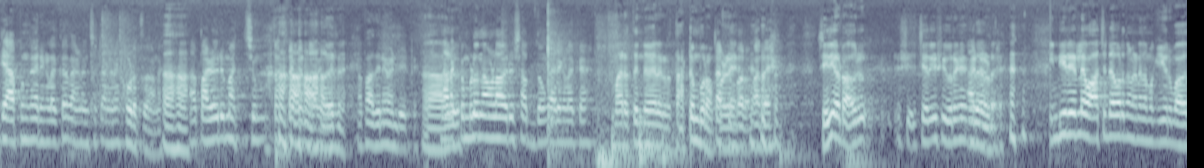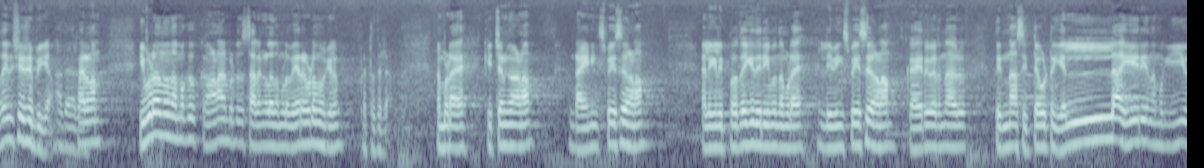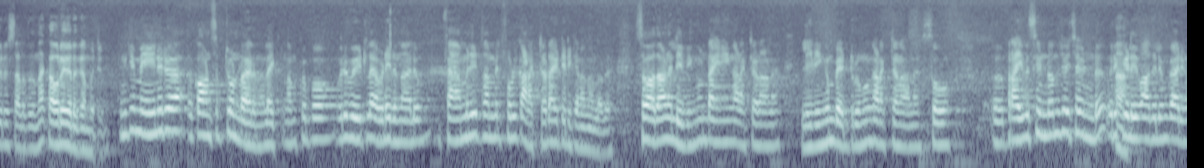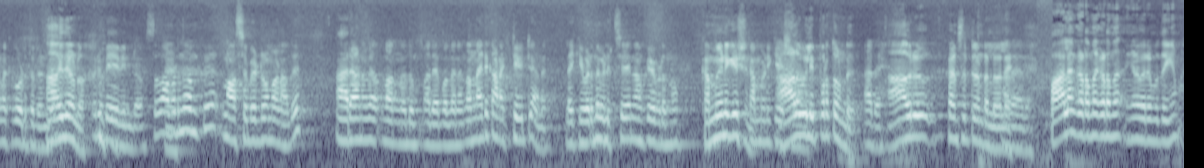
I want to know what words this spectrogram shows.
ഗ്യാപ്പും കാര്യങ്ങളൊക്കെ വേണം അങ്ങനെ കൊടുത്തതാണ്. ആ പഴയൊരു മച്ചും? അപ്പൊ അതിന് വേണ്ടിയിട്ട്. നടക്കുമ്പോഴും നമ്മൾ ആ ഒരു ശബ്ദവും കാര്യങ്ങളൊക്കെ മരത്തിന്റെ തട്ടുംപുറം അതെ. ശരി കേട്ടോ ആ ഒരു ചെറിയ ഷിവറിംഗ് ഒക്കെ ഇവിടെ ഇന്റീരിയറിലെ വാച്ച് ടവർ എന്ന് വേണമെങ്കിൽ നമുക്ക് ഈ ഒരു ഭാഗത്തെ വിശേഷിപ്പിക്കാം. കാരണം ഇവിടെ നിന്ന് നമുക്ക് കാണാൻ പറ്റുന്ന സ്ഥലങ്ങൾ നമ്മൾ വേറെ എവിടെ നോക്കിയാലും പറ്റത്തില്ല. നമ്മുടെ കിച്ചൺ കാണാം ഡൈനിങ് സ്പേസ് കാണാം അല്ലെങ്കിൽ ഇപ്പുറത്തേക്ക് തിരിയുമ്പോൾ നമ്മുടെ ലിവിങ് സ്പേസ് കാണാം കയറി വരുന്ന ഒരു തിണ്ണ സിറ്റ് ഔട്ട് എല്ലാ ഏരിയയും നമുക്ക് ഈ ഒരു സ്ഥലത്ത് നിന്ന് കവർ ചെയ്തെടുക്കാൻ പറ്റും. എനിക്ക് മെയിൻ ഒരു കോൺസെപ്റ്റ് ഉണ്ടായിരുന്നു. ലൈക്ക് നമുക്കിപ്പോൾ ഒരു വീട്ടിൽ എവിടെ ഇരുന്നാലും ഫാമിലി തമ്മിൽ ഫുൾ കണക്റ്റഡ് ആയിട്ടിരിക്കണം എന്നുള്ളത്. സോ അതാണ് ലിവിങ്ങും ഡൈനിങ്ങും കണക്റ്റഡ് ആണ്. ലിവിങ്ങും ബെഡ്റൂമും കണക്റ്റഡ് ആണ്. സോ പ്രൈവസി ഉണ്ടോ എന്ന് ചോദിച്ചാൽ ഉണ്ട്. ഒരു കിളിവാതിലും കാര്യങ്ങളൊക്കെ കൊടുത്തിട്ടുണ്ട്. ഒരു ബേ വിൻഡോ സോ അവിടുന്ന് നമുക്ക് മാസ്റ്റർ ബെഡ്റൂം ആണ് അത്. ആരാണ് വന്നതും അതേപോലെ തന്നെ നന്നായിട്ട് കണക്ടിവിറ്റി ആണ് ലൈക്ക് ഇവിടുന്ന് വിളിച്ച് നമുക്ക് എവിടുന്നു? കമ്മ്യൂണിക്കേഷൻ കമ്മ്യൂണിക്കേഷൻ ആൾ വിളിപ്പുറത്തുണ്ട്. അതെ. ആ ഒരു കൺസെപ്റ്റ് ഉണ്ടല്ലോ അല്ലേ? പാലം കടന്ന് കടന്ന് ഇങ്ങനെ വരുമ്പോഴത്തേക്കും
